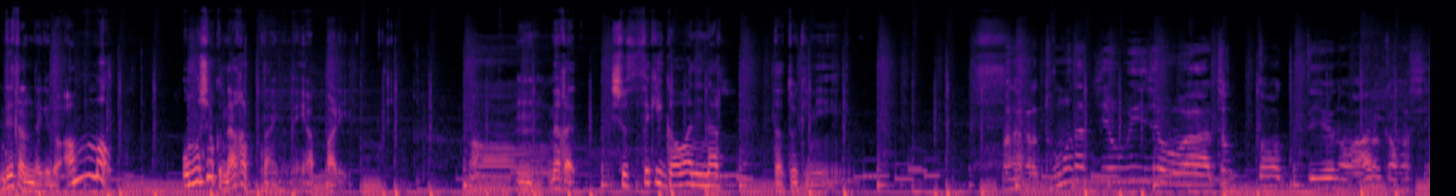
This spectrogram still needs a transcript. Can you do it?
出たんだけどあんま面白くなかったんよねやっぱり。うん。なんか出席側になった時に。まあだから友達呼ぶ以上はちょっとっていうのはあるかもしん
